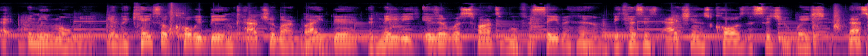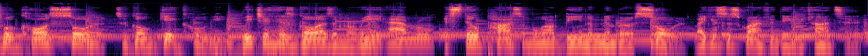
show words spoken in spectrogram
at any moment. In the case of Koby being captured by Blackbeard, the Navy isn't responsible for saving him because his actions caused the situation. That's what caused SWORD to go get Koby. Reaching his goal as a Marine Admiral is still possible while being a member of SWORD. Like and subscribe for daily content.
